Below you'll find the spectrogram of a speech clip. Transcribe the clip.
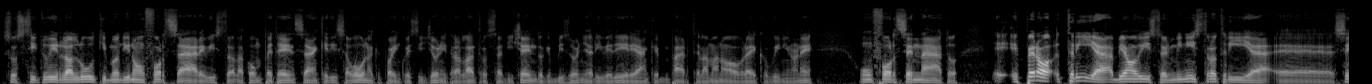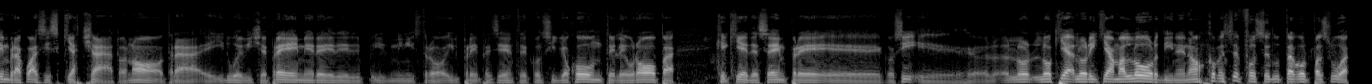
sostituirlo all'ultimo, di non forzare, visto la competenza anche di Savona, che poi in questi giorni tra l'altro sta dicendo che bisogna rivedere anche in parte la manovra, ecco, quindi non è un forsennato. E, e però Tria, abbiamo visto il ministro Tria, eh, sembra quasi schiacciato no? tra i due vicepremier, il, il, ministro, il pre- presidente del Consiglio Conte, l'Europa che chiede sempre eh, così, eh, lo, lo, lo, richiama all'ordine, no? come se fosse tutta colpa sua.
